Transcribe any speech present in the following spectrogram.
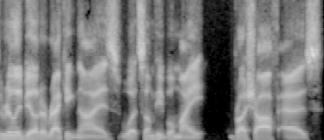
to really be able to recognize what some people might brush off as,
